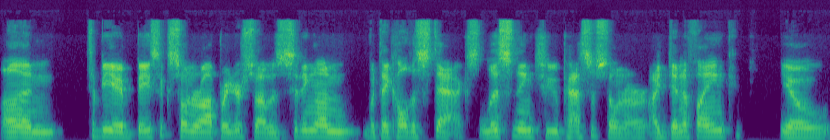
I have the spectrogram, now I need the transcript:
on to be a basic sonar operator. So I was sitting on what they call the stacks, listening to passive sonar, identifying, you know,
